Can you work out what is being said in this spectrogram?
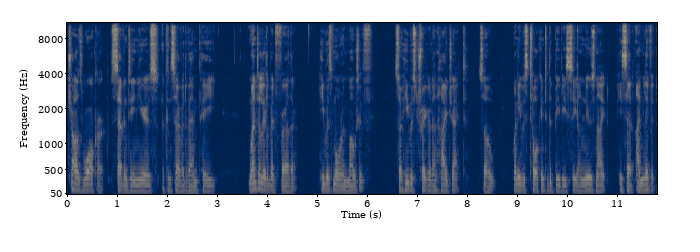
Charles Walker, 17 years, a Conservative MP, went a little bit further. He was more emotive, so he was triggered and hijacked. So when he was talking to the BBC on Newsnight, he said, I'm livid.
